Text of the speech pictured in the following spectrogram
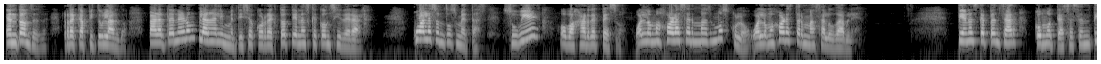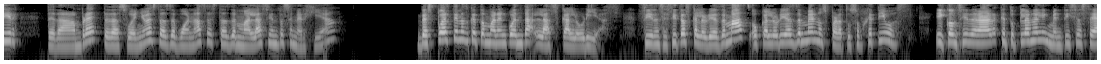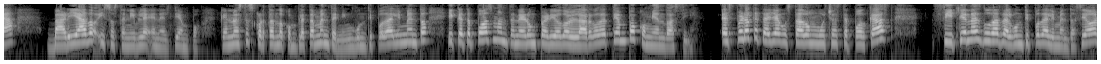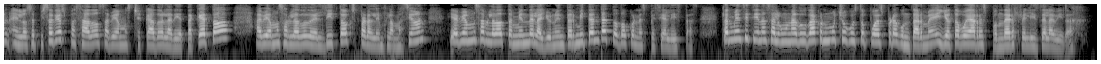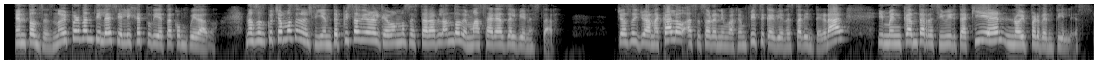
Entonces, recapitulando, para tener un plan alimenticio correcto tienes que considerar cuáles son tus metas, subir o bajar de peso, o a lo mejor hacer más músculo, o a lo mejor estar más saludable. Tienes que pensar cómo te hace sentir. ¿Te da hambre? ¿Te da sueño? ¿Estás de buenas? ¿Estás de malas? ¿Sientes energía? Después tienes que tomar en cuenta las calorías. Si necesitas calorías de más o calorías de menos para tus objetivos. Y considerar que tu plan alimenticio sea variado y sostenible en el tiempo, que no estés cortando completamente ningún tipo de alimento y que te puedas mantener un periodo largo de tiempo comiendo así. Espero que te haya gustado mucho este podcast. Si tienes dudas de algún tipo de alimentación, en los episodios pasados habíamos checado la dieta keto, habíamos hablado del detox para la inflamación y habíamos hablado también del ayuno intermitente, todo con especialistas. También si tienes alguna duda, con mucho gusto puedes preguntarme y yo te voy a responder feliz de la vida. Entonces, no hiperventiles y elige tu dieta con cuidado. Nos escuchamos en el siguiente episodio en el que vamos a estar hablando de más áreas del bienestar. Yo soy Joana Calo, asesora en imagen física y bienestar integral, y me encanta recibirte aquí en No hiperventiles.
